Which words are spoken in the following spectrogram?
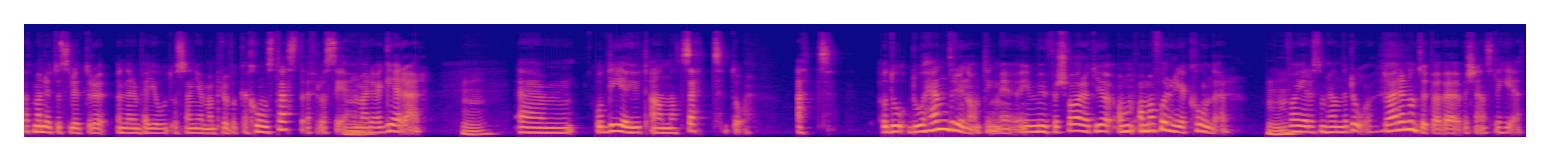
att man utesluter under en period och sen gör man provokationstester för att se hur man reagerar. Ehm, och det är ju ett annat sätt då. Att, och då, då händer det ju någonting med immunförsvaret. Om, om man får en reaktion där vad är det som händer då? Då är det någon typ av överkänslighet.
